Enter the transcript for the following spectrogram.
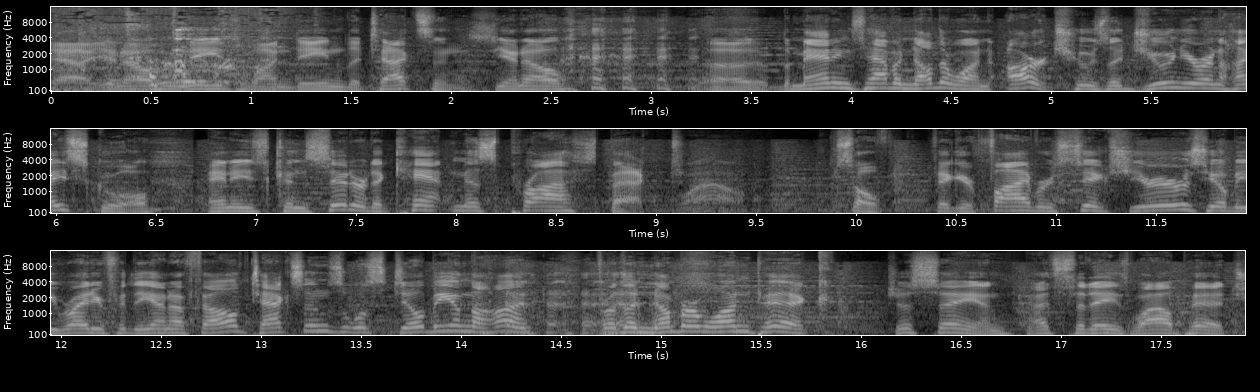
Yeah, you know who needs one, Dean? The Texans. You know, uh, the Mannings have another one, Arch, who's a junior in high school, and he's considered a can't miss prospect. Wow. So, figure five or six years, he'll be ready for the NFL. Texans will still be in the hunt for the number one pick. Just saying. That's today's wild pitch.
